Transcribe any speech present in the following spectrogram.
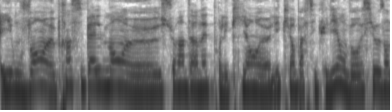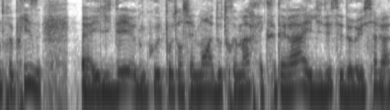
Et on vend euh, principalement euh, sur internet pour les clients euh, les clients particuliers. On vend aussi aux entreprises. Euh, et l'idée, donc potentiellement à d'autres marques, etc. Et l'idée, c'est de réussir à,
